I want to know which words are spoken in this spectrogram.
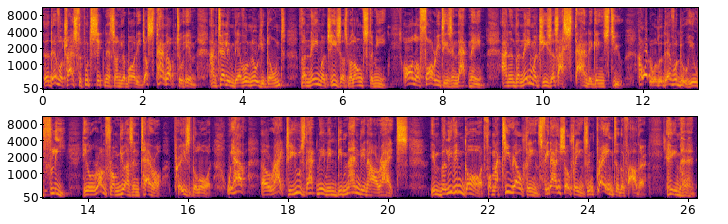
the devil tries to put sickness on your body, just stand up to him and tell him, devil, no, you don't. The name of Jesus belongs to me. All authority is in that name. And in the name of Jesus, I stand against you. And what will the devil do? He'll flee. He'll run from you as in terror. Praise the Lord. We have a right to use that name in demanding our rights in believing God for material things, financial things, in praying to the Father. Amen.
